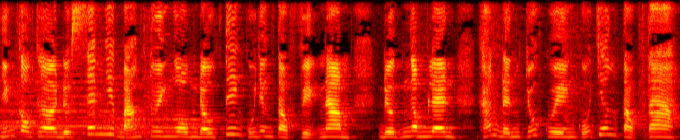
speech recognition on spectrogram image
những câu thơ được xem như bản tuyên ngôn đầu tiên của dân tộc Việt Nam được ngâm lên khẳng định chủ quyền của dân tộc ta.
